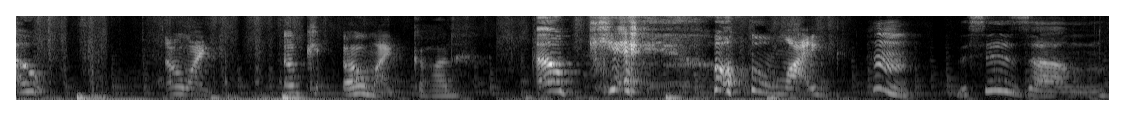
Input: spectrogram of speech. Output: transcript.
oh, oh my, okay, oh my god. Okay. oh my. Hmm. This is, um.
